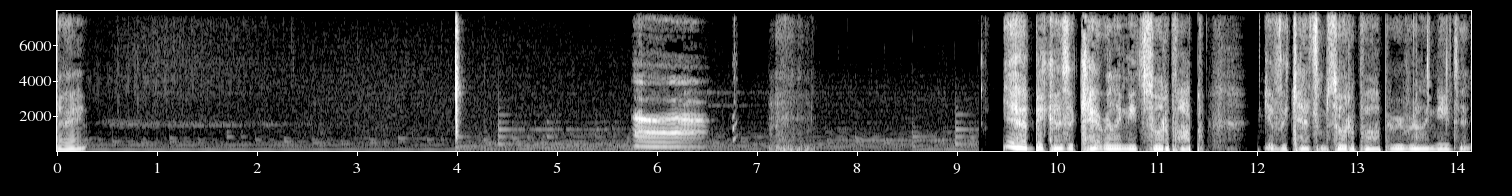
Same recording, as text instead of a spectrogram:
Alright. Yeah, because a cat really needs soda pop. Give the cat some soda pop. He really needs it.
